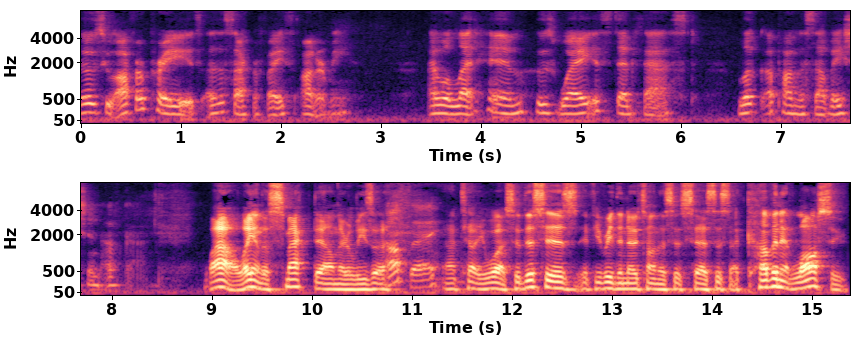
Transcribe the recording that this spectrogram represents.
Those who offer praise as a sacrifice honor me. I will let him whose way is steadfast look upon the salvation of God. Wow, laying the smack down there, Lisa. I'll say. I'll tell you what. So this is, if you read the notes on this, it says this is a covenant lawsuit.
